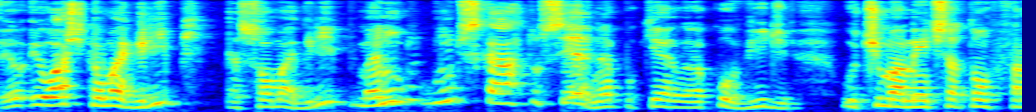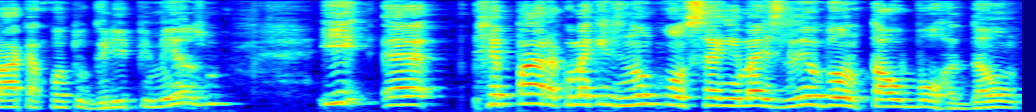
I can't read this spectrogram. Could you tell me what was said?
eu, eu, acho que é uma gripe, é só uma gripe, mas não, não descarto ser, né? Porque a Covid ultimamente está tão fraca quanto gripe mesmo. E é, repara como é que eles não conseguem mais levantar o bordão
